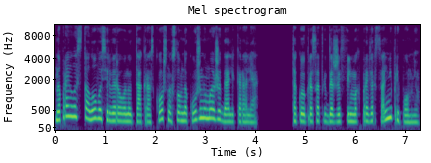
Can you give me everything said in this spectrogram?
направилась в столовую, сервированную так роскошно, словно к ужину мы ожидали короля. Такой красоты даже в фильмах про Версаль не припомню.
